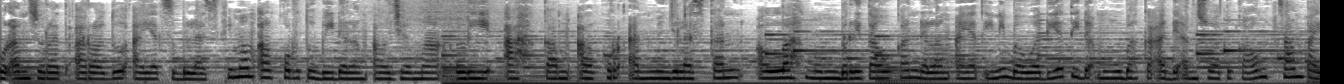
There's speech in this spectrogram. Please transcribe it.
Quran Surat Ar-Ra'd ayat 11 Imam Al-Qurtubi dalam Al-Jama' li Ahkam Al-Quran menjelaskan Allah memberitahukan dalam ayat ini bahwa dia tidak mengubah keadaan suatu kaum sampai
